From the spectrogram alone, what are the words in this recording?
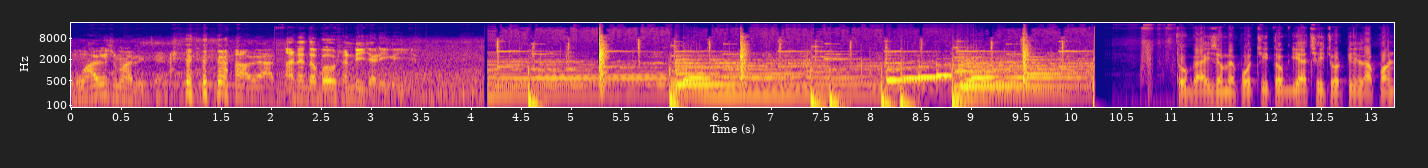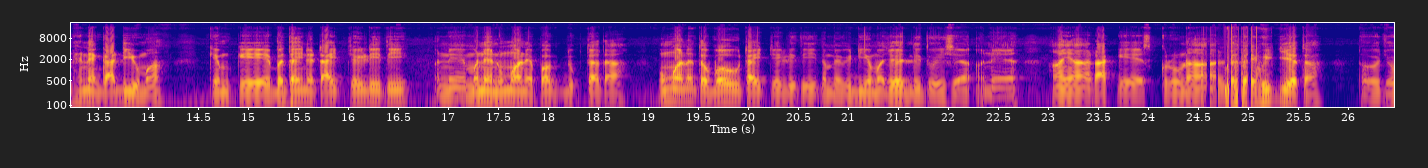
હું આવીશ મારી રીતે. હવે આને તો બહુ ઠંડી ચડી ગઈ છે. તો ગાઈઝ અમે પહોંચી તો ગયા છીએ ચોટીલા પણ હેને ગાડીઓમાં કેમ કે બધાયને ટાઈટ ચડી હતી. અને મને ઉમાને પગ દુખતા હતા ઉમાને તો બહુ ટાઈટ ચડી હતી, તમે વિડીયોમાં જોઈ જ લીધું હશે. અને અહીંયા રાકેશ કૃણા બધા હુઈ ગયા હતા તો જો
